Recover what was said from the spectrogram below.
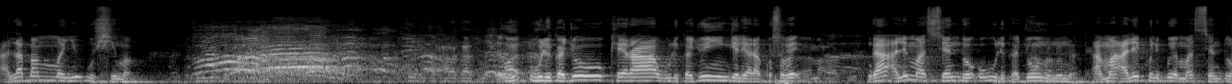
a laban man ɲi u si ma شفت الحركات wulikajɔw kɛra wulikajɔ in gɛlɛyara kosɛbɛ nka ale ma sen dɔ o wulikajɔw ninnu na a ma ale kɔni bɔ yen ma sen dɔ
